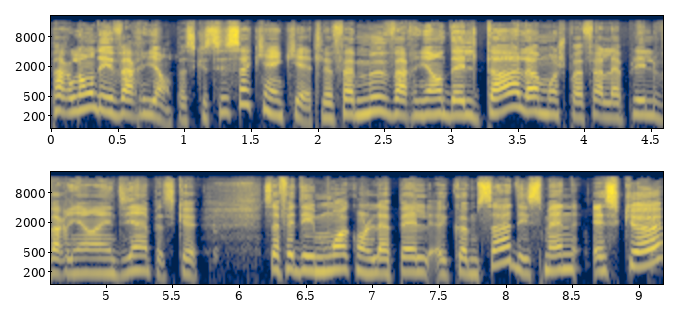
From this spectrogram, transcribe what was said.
Parlons des variants, parce que c'est ça qui inquiète. Le fameux variant Delta, là, moi, je préfère l'appeler le variant indien parce que ça fait des mois qu'on l'appelle euh, comme ça, des semaines. Est-ce que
